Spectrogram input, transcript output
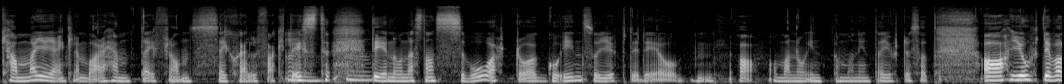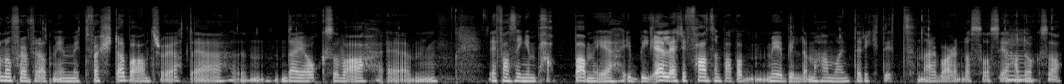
kan man ju egentligen bara hämta ifrån sig själv faktiskt. Mm, mm. Det är nog nästan svårt att gå in så djupt i det och, mm, ja, om, man in, om man inte har gjort det. Så att, ja, jo, det var nog framförallt med mitt första barn tror jag, att det, där jag också var um, det fanns ingen pappa med i bilden, eller det fanns en pappa med i bilden men han var inte riktigt närvarande och så. Så jag mm. hade också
